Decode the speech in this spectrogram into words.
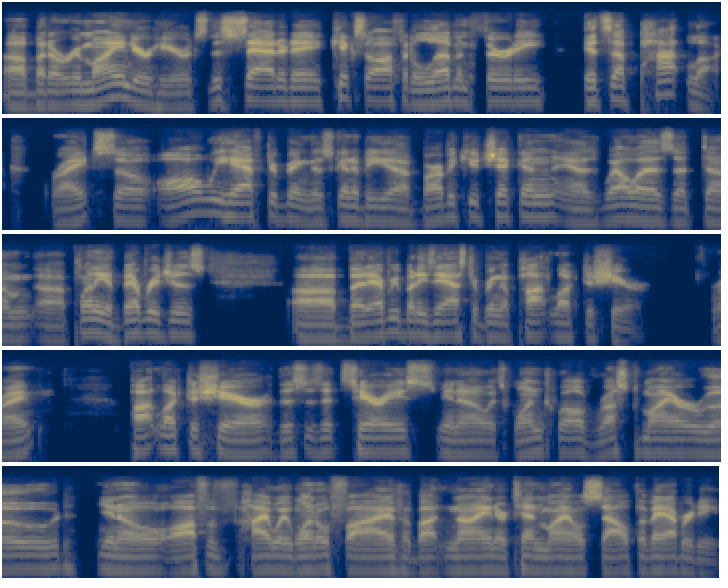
Uh, but a reminder here, it's this Saturday, kicks off at 1130. It's a potluck, right? So all we have to bring, there's going to be a barbecue chicken as well as um, uh, plenty of beverages. Uh, but everybody's asked to bring a potluck to share, right? Potluck to share. This is at Terry's, you know, it's 112 Rustmeyer Road, you know, off of Highway 105, about nine or 10 miles south of Aberdeen.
